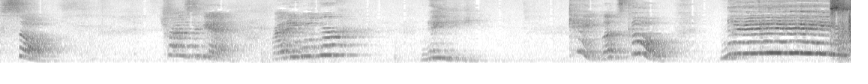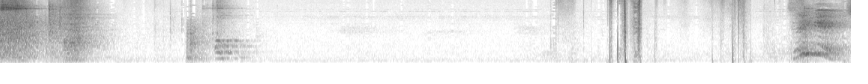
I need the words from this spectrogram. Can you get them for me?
so try this again. Ready, Wilbur? Nay. Okay, let's go. Nay. Oh. Take it.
